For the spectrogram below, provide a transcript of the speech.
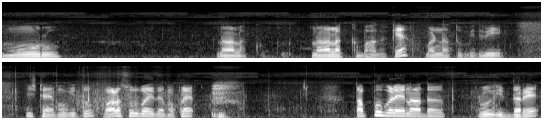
ಮೂರು, ನಾಲ್ಕು. ನಾಲ್ಕು ಭಾಗಕ್ಕೆ ಬಣ್ಣ ತುಂಬಿದ್ವಿ. ಇಷ್ಟೇ ಮುಗೀತು. ಭಾಳ ಸುಲಭ ಇದೆ ಮಕ್ಕಳೇ. ತಪ್ಪುಗಳೇನಾದರೂ ಇದ್ದರೆ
